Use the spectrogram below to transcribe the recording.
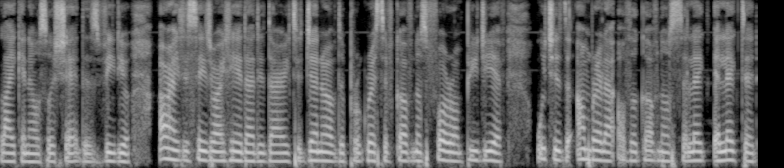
like, and also share this video. All right, it says right here that the Director General of the Progressive Governors Forum, PGF, which is the umbrella of the governors select, elected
